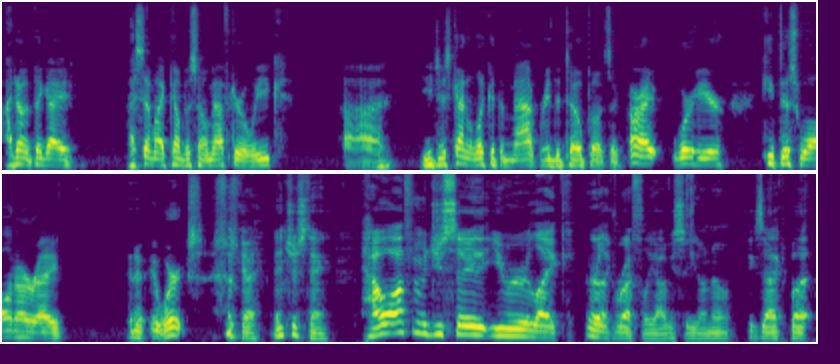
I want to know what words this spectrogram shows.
I don't think I, I sent my compass home after a week. Uh, you just kind of look at the map, read the topo. It's like, all right, we're here. Keep this wall on our right. And it, it works. Okay. Interesting. How often would you say that you were like, or like roughly, obviously you don't know exact, but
